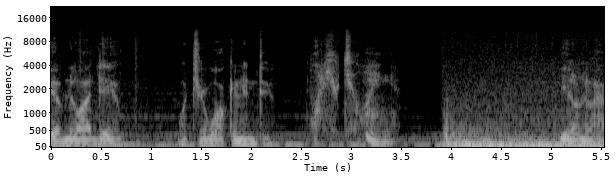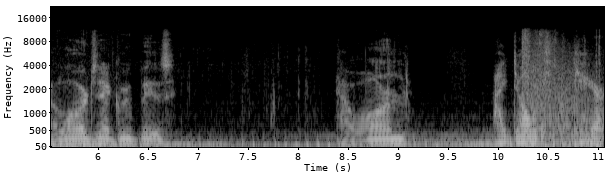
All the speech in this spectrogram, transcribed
You have no idea what you're walking into. What are you doing? You don't know how large that group is, how armed. I don't care.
